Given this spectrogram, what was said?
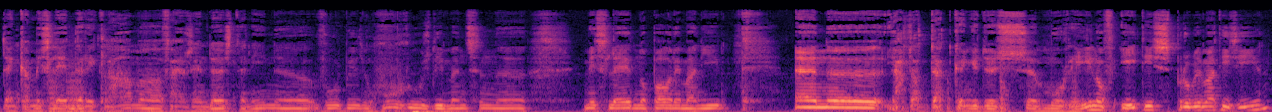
denk aan misleidende reclame, enfin, er zijn duizend en één voorbeelden, goeroes die mensen misleiden op allerlei manieren. En ja, dat, dat kun je dus moreel of ethisch problematiseren.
